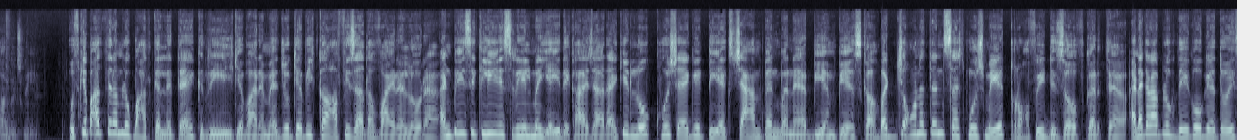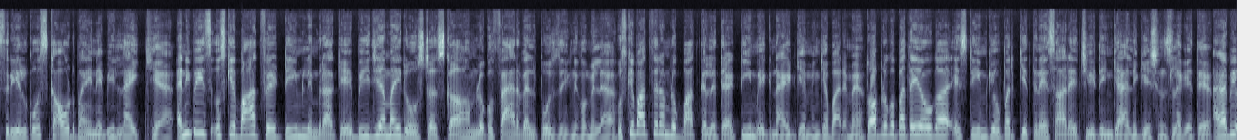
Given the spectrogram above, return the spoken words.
और कुछ नहीं उसके बाद फिर हम लोग बात कर लेते हैं एक रील के बारे में, जो कि अभी काफ़ी ज़्यादा वायरल हो रहा है। एंड बेसिकली इस रील में यही दिखाया जा रहा है कि लोग खुश है कि टीएक्स चैंपियन बने हैं बीएमपीएस का बट जॉनथन सचमुच में ये ट्रॉफी डिजर्व करते हैं। एंड अगर आप लोग देखोगे तो इस रील को स्काउट भाई ने भी लाइक किया है। एनीवेज उसके बाद फिर टीम लिमरा के बीजीएमआई रोस्टर्स का हम लोग को फेयरवेल पोस्ट देखने को मिला है। उसके बाद फिर हम लोग बात कर लेते हैं टीम इग्नाइट गेमिंग के बारे में। तो आप लोग को पता ही होगा, इस टीम के ऊपर कितने सारे चीटिंग के एलिगेशन लगे थे। एंड अभी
